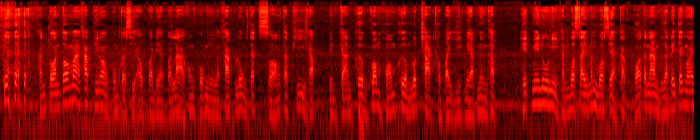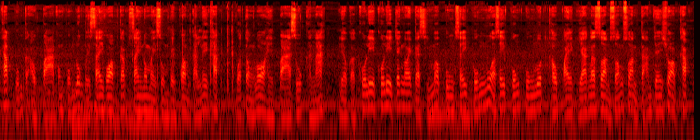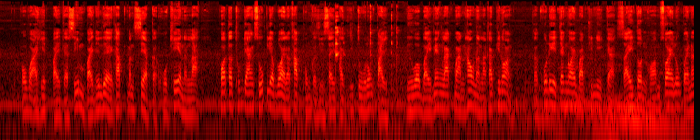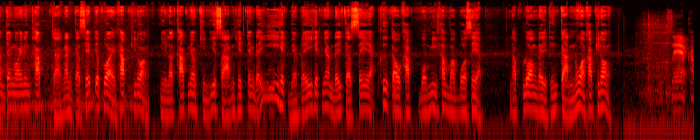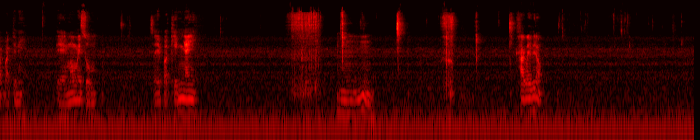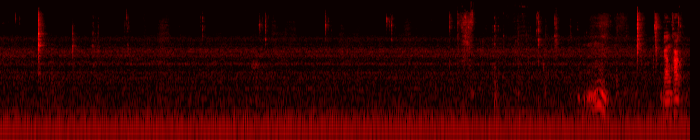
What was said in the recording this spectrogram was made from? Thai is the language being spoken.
ขั้นตอนต่อมาครับพี่น้องผมก็สิเอาปลาแดกปลาล่าของผมนี่แหละครับลงจักสองทัพพี่ครับ เป็นการเพิ่มความหอมเพิ่มรสชาติเข้าไปอีกแบบหนึ่งครับเฮ็ดเมนูนี่ขันบ่ใส่มันบ่แซ่บครับพอตะน้ำเดือดได้จักน้อยครับ ผมก็เอาปลาของผมลงไปใส่พร้อมกับใส่น่อไม้สมไปพร้อมกันเลยครับบ่าต้องรอให้ปลาสุกนะ แล้วก็โคเลโคเลจักน้อยก็สิมาปรุงใส่ผงนัวใส่ผงปรุงรสเข้าไปอย่างละซ้อนสองซ้อนตามใจชอบครับเพราะว่าเฮ็ดไปก็ซิมไปเรื่อยๆครับมันแซ่บก็โอเคนั่นละพอตะทุกอย่างสุกเรียบร้อยแล้วครับ ผมก็สิใส่ผักอีตูลงไป หรือว่าใบแมงลักบานเฮานั่นละครับ พี่น้องกับกุเลจักน้อยบัดที่นี่กะใส่ต้นหอมซอยลงไปน้ำจักน้อยหนึงครับ จากนั้นก็เสร็จเรียบร้อยครับ พี่น้อง นี่แหละครับ แนวกินอีสานเฮ็ดจังไดเฮ็ดแบบใดเฮ็ดย่ำใดก็แซบคือเก่าครับบ่มีคำว่าบ่แซบรับรองได้ถึงการนัวครับพี่น้องแซบครับบัดทีนี้แกงน้องไม่สม ใส่ปลาเค็งไงอืมคักเลยพี่น้อง อืมยังครับ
